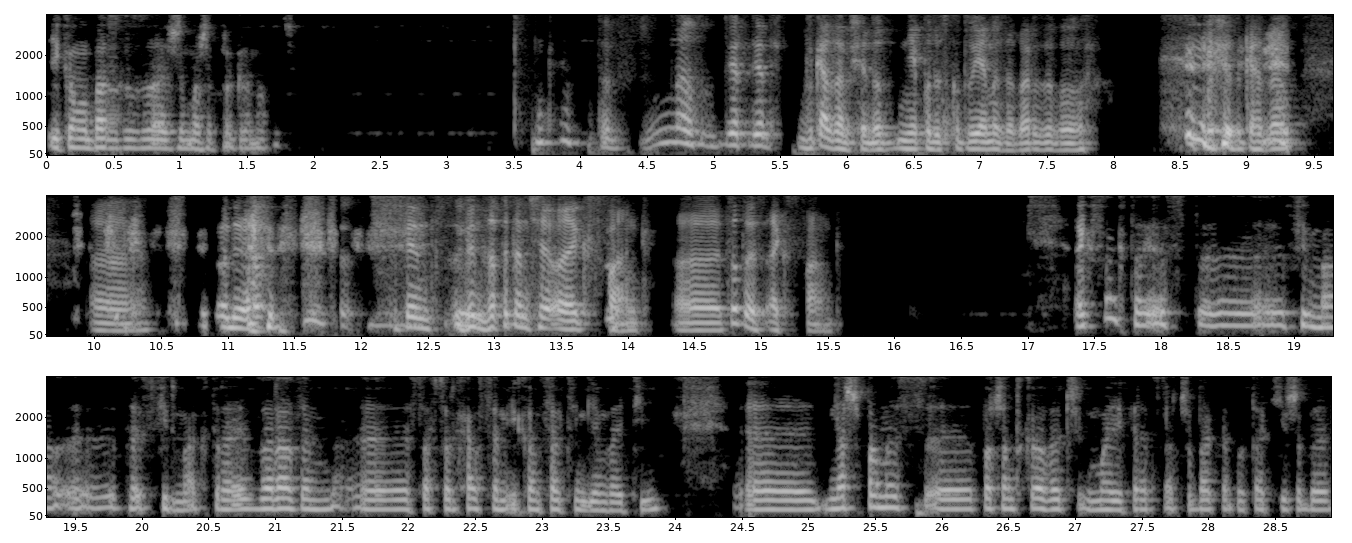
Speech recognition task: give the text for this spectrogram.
i komu bardzo zależy, może programować. Okay. To, no, ja, ja, zgadzam się, no, nie podyskutujemy za bardzo, bo się zgadzam. E, no nie. więc, więc zapytam cię o Xfunk. E, co to jest Xfunk? Xfang to jest e, firma, e, to jest firma, która jest zarazem e, software house'em i consultingiem w IT. Nasz pomysł początkowy, czyli mojej Piotra Czubaka, był taki, żeby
